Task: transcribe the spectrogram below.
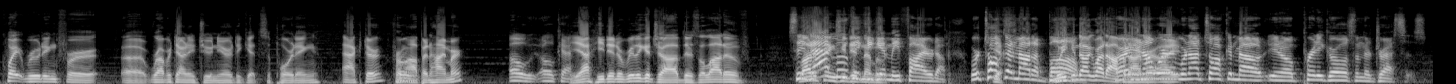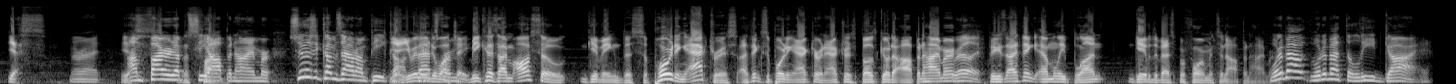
quite rooting for uh, Robert Downey Jr. to get supporting actor from Oh. Oppenheimer. Oh, okay. Yeah, he did a really good job. There's a lot of See, a lot of that movie did in can that get movie. me fired up. We're talking Yes. about a We can talk about All right, Oppenheimer, We're not, I- we're not talking about you know pretty girls in their dresses. Yes. All right. Yes, I'm fired up to see fine. Oppenheimer. As soon as it comes out on Peacock, Yeah, you really that's need to watch for me. it because I'm also giving the supporting actress. I think supporting actor and actress both go to Oppenheimer. Really? Because I think Emily Blunt gave the best performance in Oppenheimer. what about what about the lead guy?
